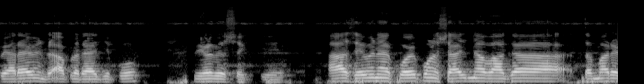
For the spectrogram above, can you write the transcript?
પહેરાવીને આપણે રાજીપો મેળવી શકીએ. આ સિવાયના કોઈ પણ સાઈઝના વાઘા તમારે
